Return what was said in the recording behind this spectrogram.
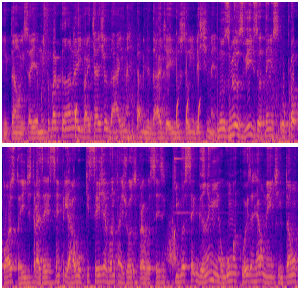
Então isso aí é muito bacana e vai te ajudar aí na rentabilidade aí do seu investimento. Nos meus vídeos eu tenho o propósito aí de trazer sempre algo que seja vantajoso para vocês e que você ganhe alguma coisa realmente. Então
